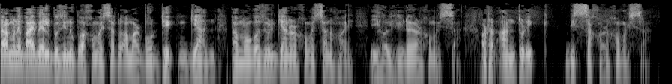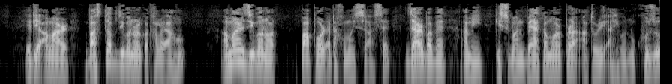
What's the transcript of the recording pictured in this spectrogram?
তাৰমানে বাইবেল বুজি নোপোৱা সমস্যাটো আমাৰ বৌদ্ধিক জ্ঞান বা মগজুৰ জ্ঞানৰ সমস্যা নহয় ই হ'ল হৃদয়ৰ সমস্যা অৰ্থাৎ আন্তৰিক বিশ্বাসৰ সমস্যা। এতিয়া আমাৰ বাস্তৱ জীৱনৰ কথালৈ আহোঁ। আমাৰ জীৱনত পাপৰ এটা সমস্যা আছে যাৰ বাবে আমি কিছুমান বেয়া কামৰ পৰা আঁতৰি আহিব নোখোজো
